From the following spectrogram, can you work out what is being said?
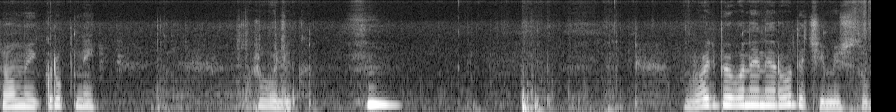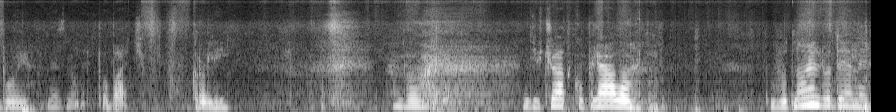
Самий крупний кролик. Вроді би вони не родичі між собою. Не знаю, побачимо. Кролі. Бо дівчат купляла в одної людини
